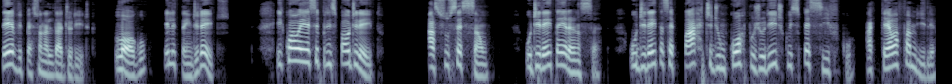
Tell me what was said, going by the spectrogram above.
teve personalidade jurídica. Logo, ele tem direitos. E qual é esse principal direito? A sucessão, o direito à herança, o direito a ser parte de um corpo jurídico específico, aquela família.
